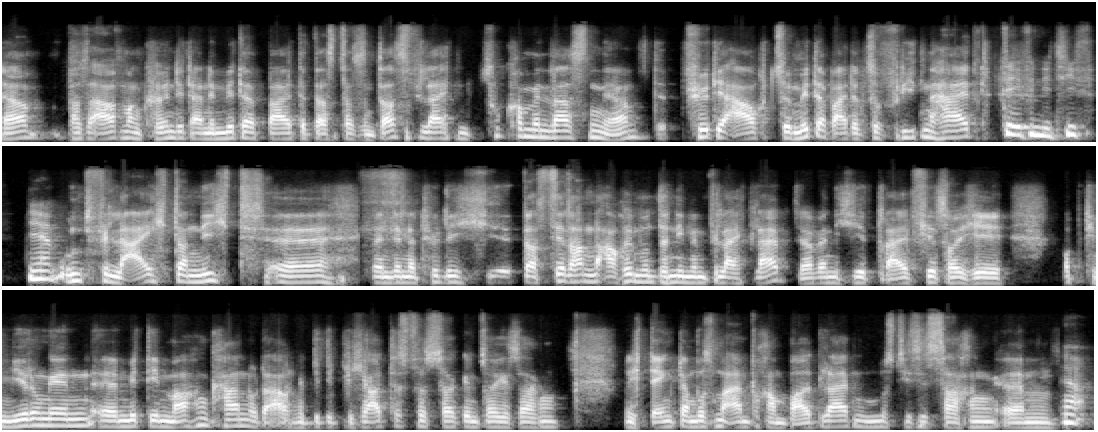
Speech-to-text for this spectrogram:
ja, pass auf, man könnte deine Mitarbeiter das, das und das vielleicht zukommen lassen, ja, führt ja auch zur Mitarbeiterzufriedenheit. Definitiv, ja. Und vielleicht dann nicht, äh, wenn der natürlich, dass der dann auch im Unternehmen vielleicht bleibt, ja, wenn ich hier drei, vier solche Optimierungen äh, mit dem machen kann oder auch eine betriebliche Altersvorsorge und solche Sachen. Und ich denke, da muss man einfach am Ball bleiben und muss diese Sachen ähm, ja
